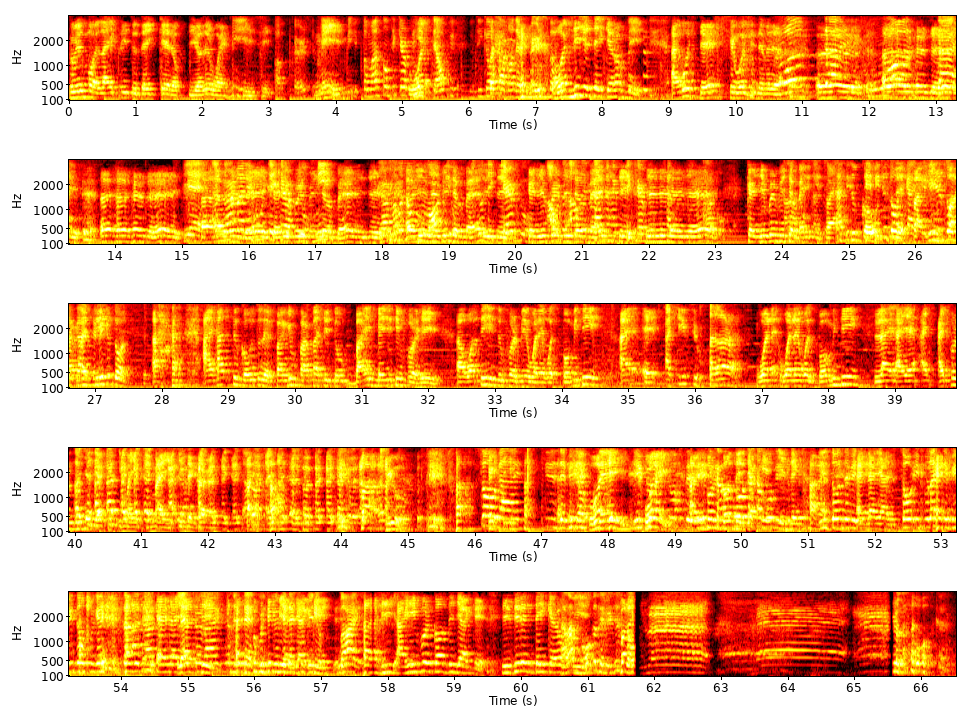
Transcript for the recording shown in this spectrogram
Who is more likely to take care of the other when Me. sick? Of course. Me. me. Thomas don't take care of What? himself. You think of another person. when did you take care of me? I was there, he was in the middle. Uh, one day, one day. Yeah, and normally who take care of you? Me. Your mama don't love you. She don't take care of you. Can you All the- me all some the time I have to take care of you. Can you bring me some Ah, medicine? So I had to go to the fucking video done, guys. The video pharmacy. I had to go to the fucking pharmacy to buy medicine for him. And what did he do for me when I was vomiting? I, uh, I kiss you. uh, when when I was vomiting, like I I, I forgot the jacket in my in my in the car. Fuck you. So guys, this is the video of the day. If you like of the I video, forgot acabou, the jacket in the car. Done the video. And I asked, So if you like the video, don't forget to subscribe to the and. Let your like and stand. We'll see you in the next video. Bye. he, he forgot the jacket. He didn't take care of me. boca, David, Fuck Cala a boca.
